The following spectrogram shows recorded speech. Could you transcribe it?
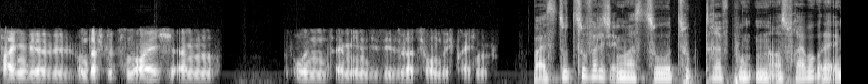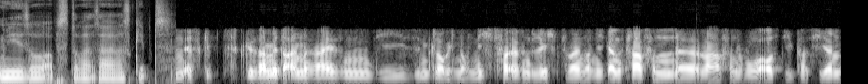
zeigen wir, wir unterstützen euch ähm, und ähm, eben diese Isolation durchbrechen. Weißt du zufällig irgendwas zu Zugtreffpunkten aus Freiburg oder irgendwie so, ob es da was gibt? Es gibt gesammelte Anreisen, die sind, glaube ich, noch nicht veröffentlicht, weil noch nicht ganz klar von, äh, war, von wo aus die passieren.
